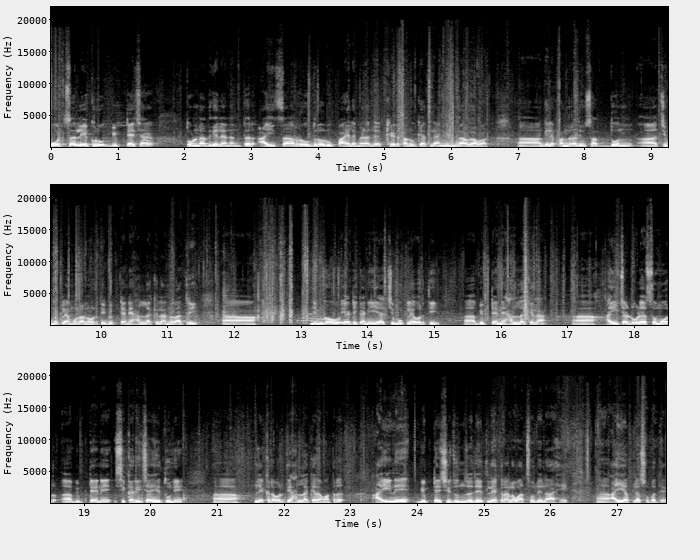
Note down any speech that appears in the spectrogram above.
पोटचं लेकरू बिबट्याच्या तोंडात गेल्यानंतर आईचा रौद्र रूप पाहायला मिळालं खेड तालुक्यातल्या निमगाव गावात. गेल्या पंधरा दिवसात दोन चिमुकल्या मुलांवरती बिबट्याने हल्ला केला आणि रात्री निमगाव या ठिकाणी या चिमुकल्यावरती बिबट्याने हल्ला केला. आईच्या डोळ्यासमोर बिबट्याने शिकारीच्या हेतूने लेकरावरती हल्ला केला. मात्र आईने बिबट्याशी झुंज देत लेकराला वाचवलेलं आहे. आई आपल्यासोबत आहे.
